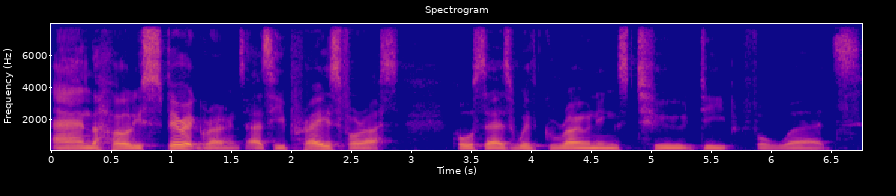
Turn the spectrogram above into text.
and the Holy Spirit groans as he prays for us. Paul says, with groanings too deep for words.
